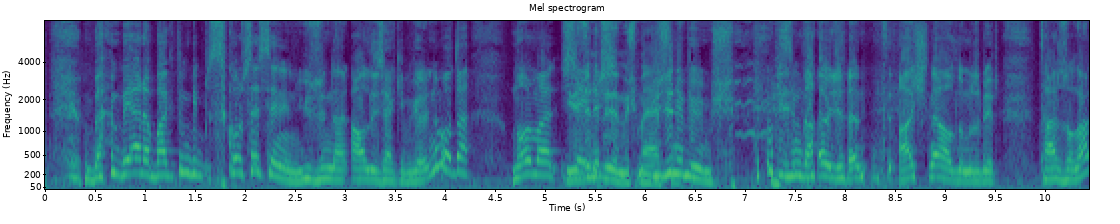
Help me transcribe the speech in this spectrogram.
ben bir ara baktım bir Scorsese'nin yüzünden ağlayacak gibi göründüm. O da normal Yüzünü şeymiş. büyümüş meğerse. Yüzünü büyümüş. Bizim daha önceden aşina olduğumuz bir tarz olan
